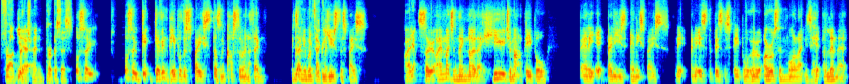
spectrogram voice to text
fraud Yeah. management purposes Also, also gi- giving people the space doesn't cost them anything. It's Right, only when exactly. people use the space, right? Yeah. So I imagine they know that a huge amount of people barely it barely use any space, and it and it is the business people who are also more likely to hit the limit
